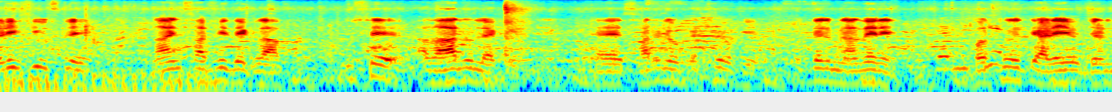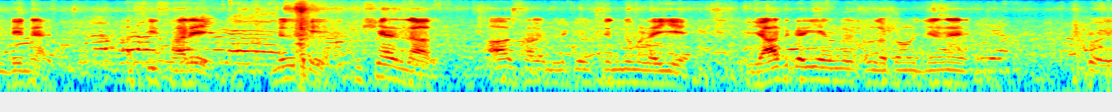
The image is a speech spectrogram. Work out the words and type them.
ਲੜੀ ਸੀ ਉਸਲੇ ਨਾਇਨਸਾਫੀ ਦੇ ਖਿਲਾਫ ਉਸੇ ਆਧਾਰ ਨੂੰ ਲੈ ਕੇ ਇਹ ਸਾਰੇ ਲੋਕ ਇਕੱਠੇ ਹੋ ਕੇ ਉਹ ਦਿਨ ਮਨਾਉਂਦੇ ਨੇ। ਪਰਸੋਂ ਦੇ تیارے جن دن ہے اسی سارے مل کے خوشیاں ਦੇ آج سارے مل کے اس دن ਦਿਨ ਨੂੰ ਮਨਾਈਏ। ਯਾਦ ਕਰੀਏ ਉਹਨਾਂ ਲੋਕਾਂ ਨੂੰ ਜਿਹਨਾਂ ਨੇ ਕੋਈ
